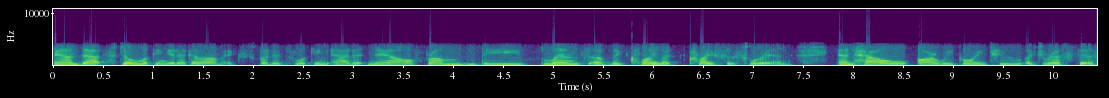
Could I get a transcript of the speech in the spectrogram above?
And that's still looking at economics, but it's looking at it now from the lens of the climate crisis we're in. And how are we going to address this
